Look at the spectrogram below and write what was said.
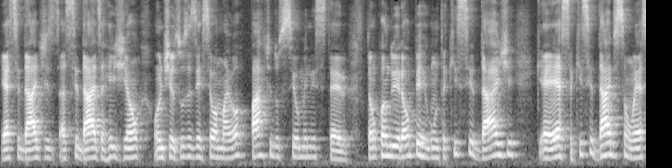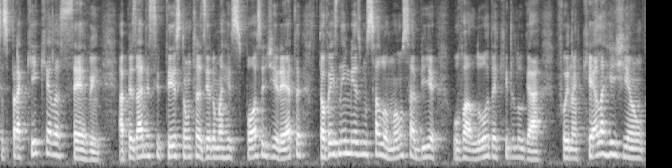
É a cidade, as cidades, a região onde Jesus exerceu a maior parte do seu ministério. Então, quando Irão pergunta que cidade é essa? Que cidades são essas? Para que, que elas servem? Apesar desse texto não trazer uma resposta direta, talvez nem mesmo Salomão sabia o valor daquele lugar. Foi naquela região,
